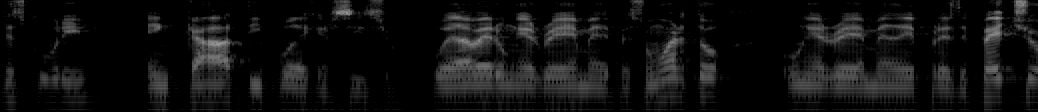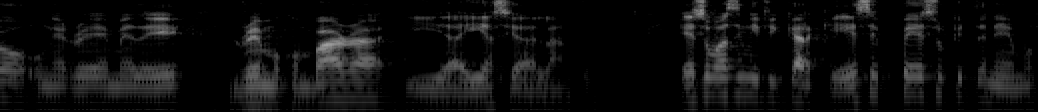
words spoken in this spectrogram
descubrir en cada tipo de ejercicio. Puede haber un RM de peso muerto, un RM de press de pecho, un RM de remo con barra y de ahí hacia adelante. Eso va a significar que ese peso que tenemos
